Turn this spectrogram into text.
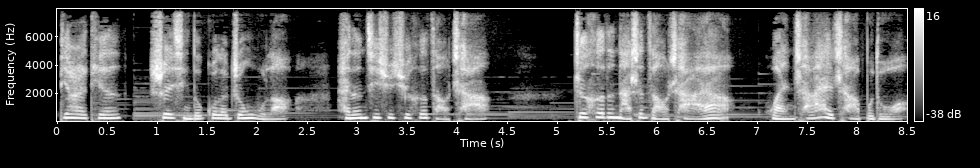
第二天睡醒都过了中午了，还能继续去喝早茶。这喝的哪是早茶呀，晚茶还差不多。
